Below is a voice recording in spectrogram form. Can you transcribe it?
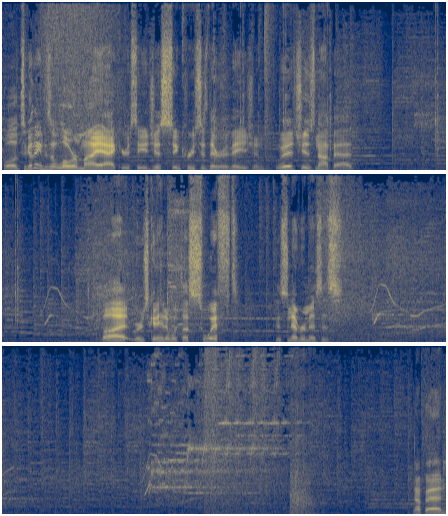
Well, it's a good thing it doesn't lower my accuracy. It just increases their evasion, which is not bad. But we're just going to hit him with a Swift. This never misses. Not bad.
